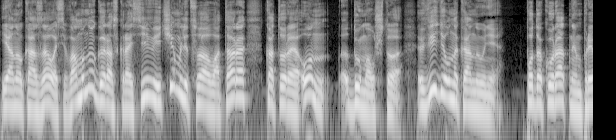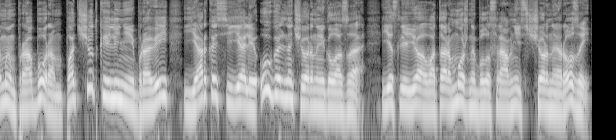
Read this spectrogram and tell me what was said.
и оно казалось во много раз красивее, чем лицо Аватара, которое он, думал что, видел накануне. Под аккуратным прямым пробором, под четкой линией бровей, ярко сияли угольно-черные глаза. Если ее аватар можно было сравнить с черной розой,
